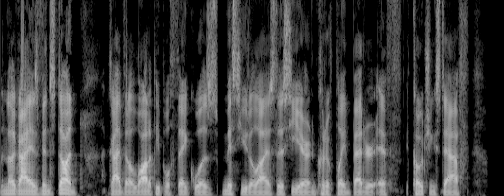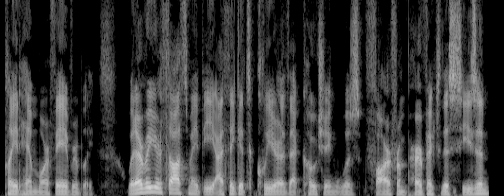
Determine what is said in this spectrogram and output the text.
Another guy is Vince Dunn, a guy that a lot of people think was misutilized this year and could have played better if coaching staff played him more favorably. Whatever your thoughts may be, I think it's clear that coaching was far from perfect this season.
